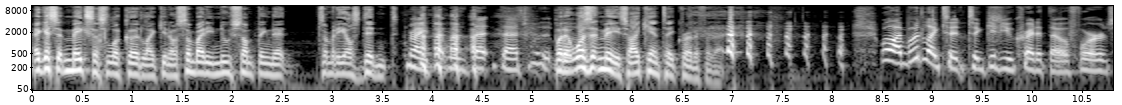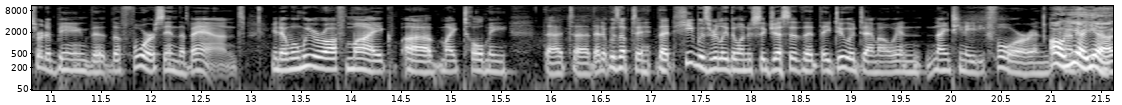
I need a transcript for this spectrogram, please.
I guess it makes us look good. Like you know, somebody knew something that somebody else didn't. Right. That was that. That. Was, But it wasn't me, so I can't take credit for that. Well, I would like to, to give you credit though for sort of being the, the force in the band. You know, when we were off mic, uh, Mike told me that uh, that it was up to that he was really the one who suggested that they do a demo in 1984. And Oh yeah, yeah.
